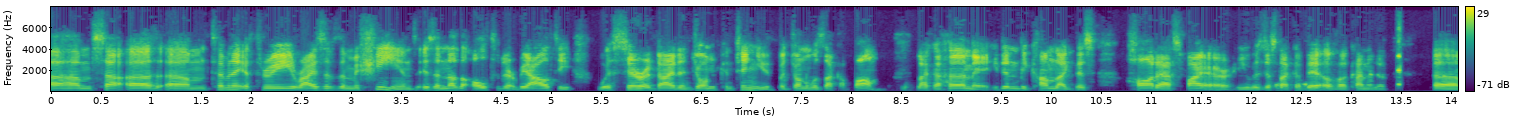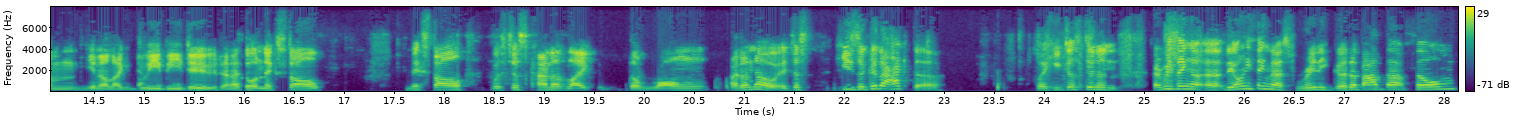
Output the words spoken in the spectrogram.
um, so, uh, um, Terminator 3 Rise of the Machines is another alternate reality where Sarah died and John continued, but John was like a bum, like a hermit. He didn't become like this hard ass fighter. He was just like a bit of a kind of, um, you know, like dweeby dude. And I thought Nick Stahl, Nick Stahl was just kind of like the wrong, I don't know, it just, he's a good actor. But he just didn't. Everything. Uh, the only thing that's really good about that film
